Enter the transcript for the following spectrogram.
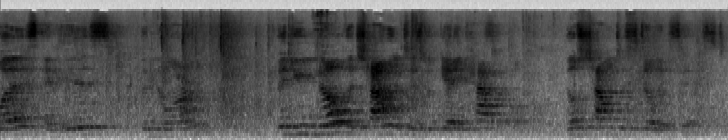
was and is the norm, then you know the challenges with getting capital. Those challenges still exist.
